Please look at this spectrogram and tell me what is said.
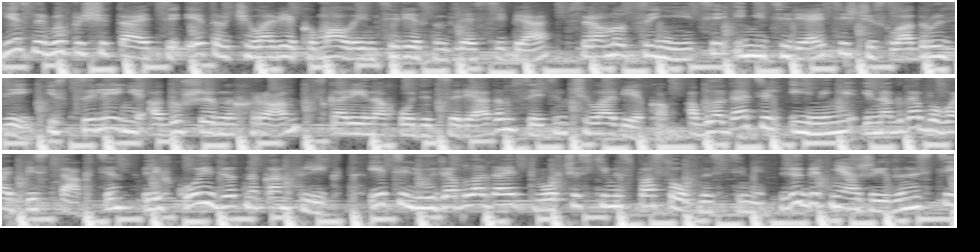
Если вы посчитаете этого человека малоинтересным для себя, все равно цените и не теряйте из числа друзей. Исцеление от душевных ран скорее находится рядом с этим человеком. Обладатель имени иногда бывает бестактен, легко идет на конфликт. Эти люди обладают творческими способностями, любят неожиданности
